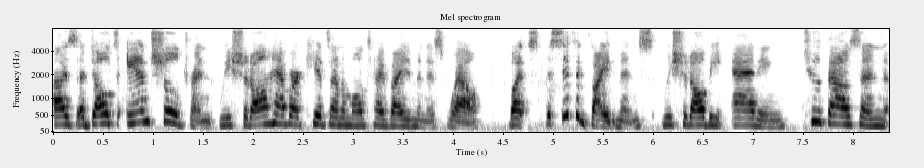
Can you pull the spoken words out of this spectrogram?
As adults and children, we should all have our kids on a multivitamin as well. But specific vitamins, we should all be adding 2,000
